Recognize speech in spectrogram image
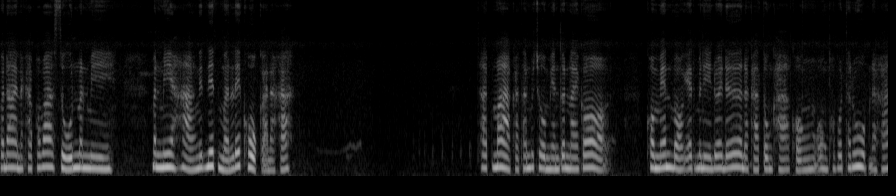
ก็ได้นะคะ เพราะว่าศูนย์มันมีมันมีหางนิดๆเหมือนเลขหกอะนะคะ ชัดมากค่ะท่านผู้ชมเห็นต้นไหนก็ คอมเมนต์บอกแอดมินีด้วยเด้อนะคะ ตรงขาขององค์พระพุทธรูปนะคะ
